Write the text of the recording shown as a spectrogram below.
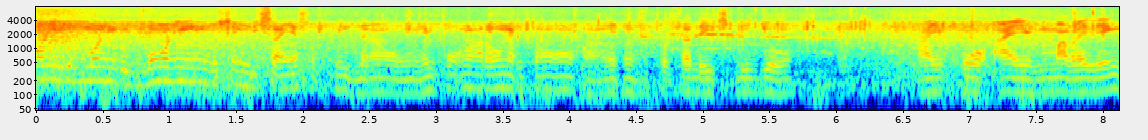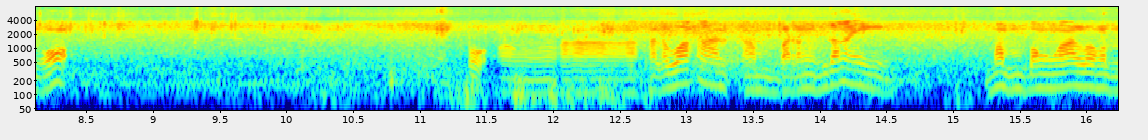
morning, good morning, good morning. Luzon, Visayas at Mindanao. Ngayon po ang araw na ito ay for today's video. Tayo po ay maliligo. Yan po ang ah, kalawakan, ang barangay Mambangalon.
